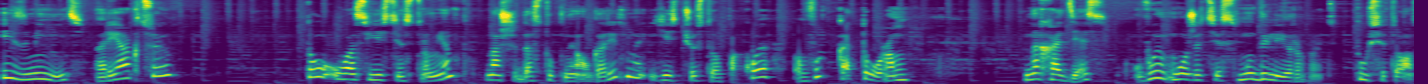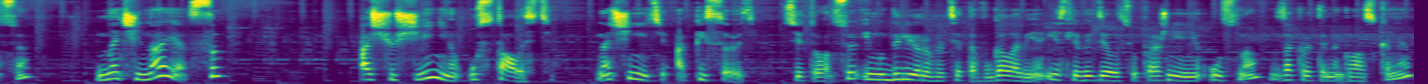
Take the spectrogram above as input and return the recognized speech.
изменить реакцию то у вас есть инструмент, наши доступные алгоритмы, есть чувство покоя, в котором, находясь, вы можете смоделировать ту ситуацию, начиная с ощущения усталости. Начните описывать ситуацию и моделировать это в голове, если вы делаете упражнение устно, с закрытыми глазками,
